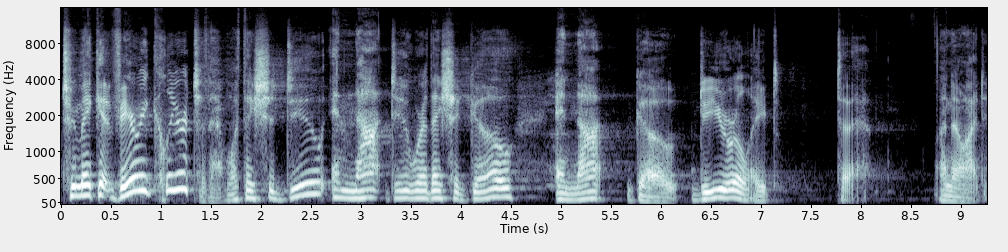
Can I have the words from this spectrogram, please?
to make it very clear to them what they should do and not do, where they should go and not go. Do you relate to that? I know I do.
